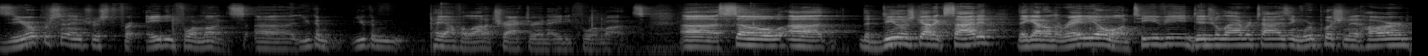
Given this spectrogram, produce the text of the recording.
Zero percent interest for 84 months. Uh, you can you can pay off a lot of tractor in 84 months. Uh, so uh, the dealers got excited. They got on the radio, on TV, digital advertising. We're pushing it hard,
